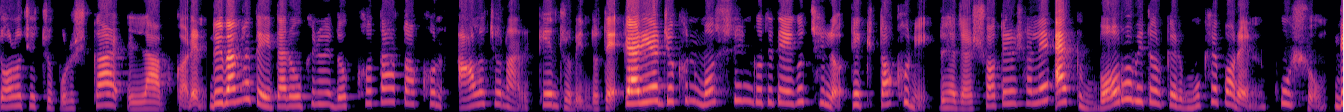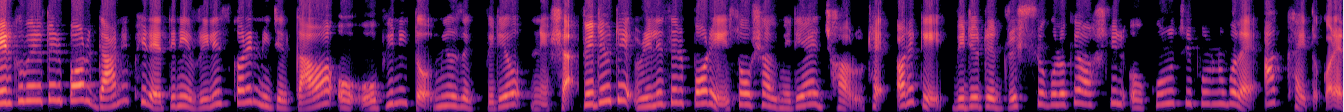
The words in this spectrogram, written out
চলচ্চিত্র পুরস্কার লাভ করেন। দুই বাংলাতেই তার অভিনয় দক্ষতা তখন আলোচনার কেন্দ্রবিন্দুতে। ক্যারিয়ার যখন মসৃণ গতিতে এগোচ্ছিল, ঠিক তখনই দুই সালে এক বড় বিতর্কের মুখে পড়েন কুসুম। দীর্ঘ বিরতির পর গানে ফিরে তিনি রিলিজ করেন নিজের গাওয়া ও অভিনীত মিউজিক ভিডিও নেশা। ভিডিওটি রিলিজের পরে সোশ্যাল মিডিয়ায় ঝড় উঠে অনেকে ভিডিওটির দৃশ্যগুলোকে অশ্লীল ও কুরুচিপূর্ণ বলে আখ্যায়িত করেন।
